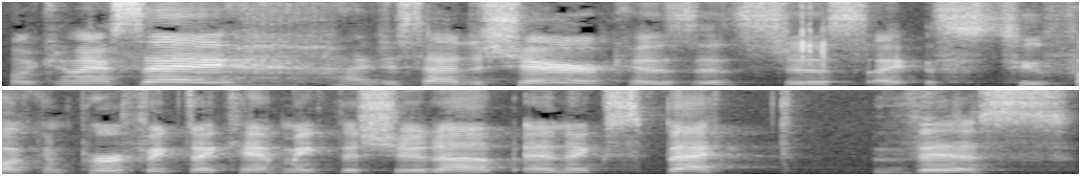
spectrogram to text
what can I say? I just had to share because it's just it's too fucking perfect. I can't make this shit up and expect this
